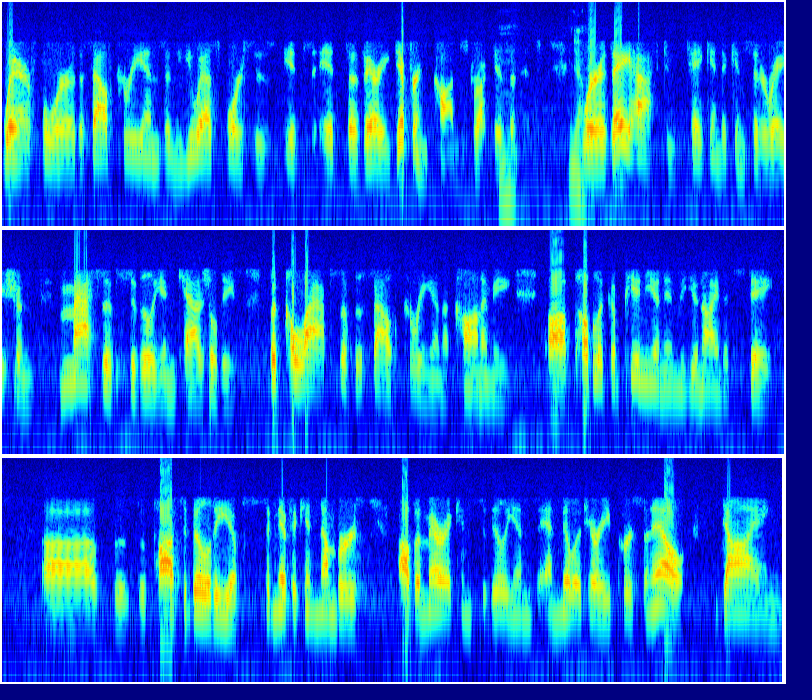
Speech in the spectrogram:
Where for the South Koreans and the U.S. forces, it's it's a very different construct, isn't mm. it? Yeah. Where they have to take into consideration massive civilian casualties the collapse of the South Korean economy, uh, public opinion in the United States, uh, the, the possibility of significant numbers of American civilians and military personnel dying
